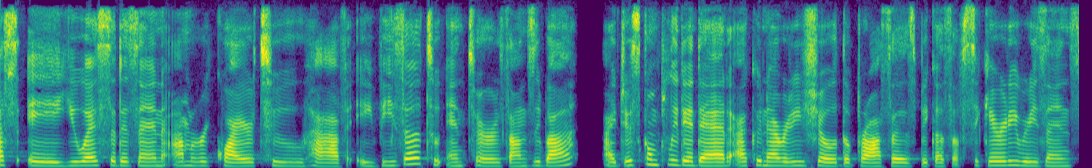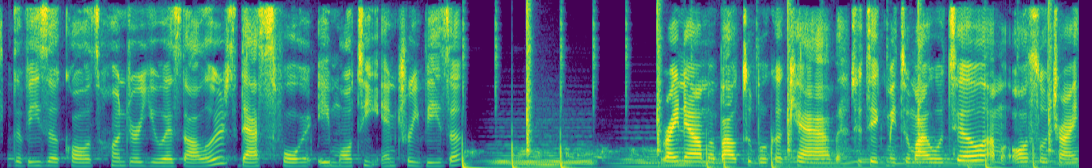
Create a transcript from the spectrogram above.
As a US citizen, I'm required to have a visa to enter Zanzibar. I just completed that. I could not really show the process because of security reasons. The visa costs 100 US dollars. That's for a multi-entry visa. Right now, I'm about to book a cab to take me to my hotel. I'm also trying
